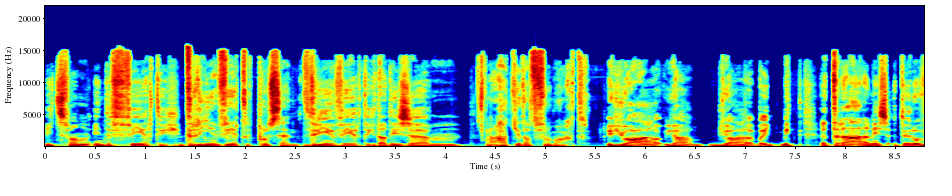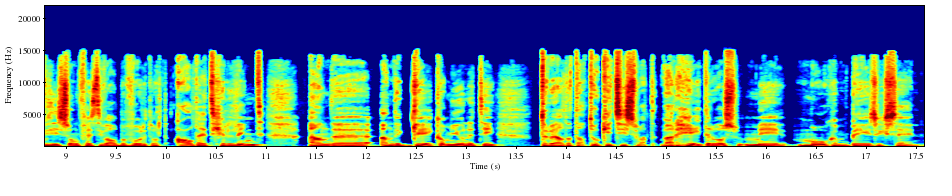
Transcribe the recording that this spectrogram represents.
Iets van in de 40. 43 procent. 43, dat is... ehm, Had je dat verwacht? Ja, ja, ja. Het rare is, het Eurovisie Songfestival bijvoorbeeld wordt altijd gelinkt aan de, aan de gay community, terwijl dat, dat ook iets is wat, waar hetero's mee mogen bezig zijn.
